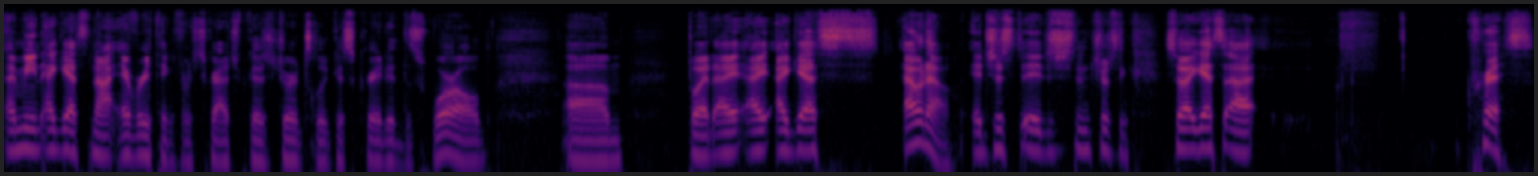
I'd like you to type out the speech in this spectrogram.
I mean, I guess not everything from scratch because George Lucas created this world, um, but I, I, I guess I don't know. It's just it's just interesting. So I guess, uh, Chris,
